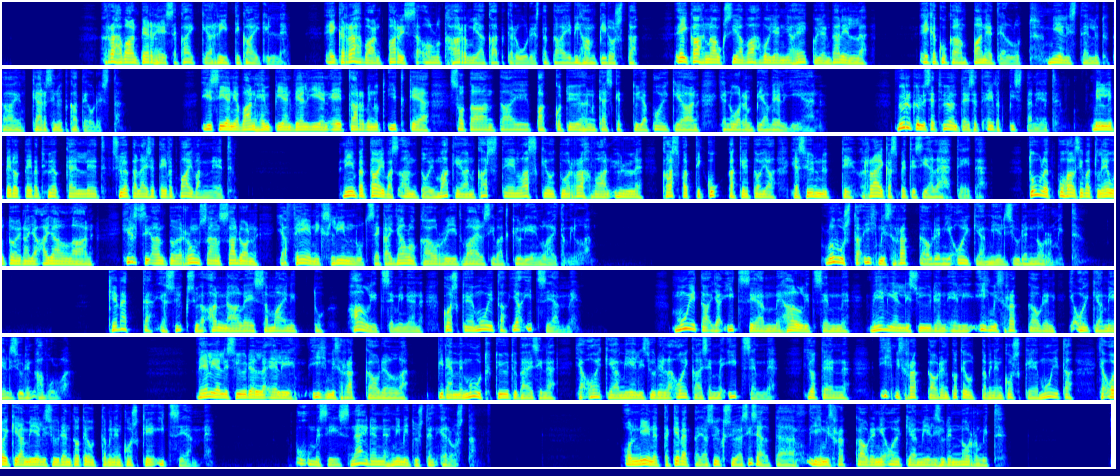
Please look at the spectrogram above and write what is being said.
Rahvaan perheissä kaikkea riitti kaikille, eikä rahvaan parissa ollut harmia katkeruudesta tai vihanpidosta, ei kahnauksia vahvojen ja heikkojen välillä, eikä kukaan panetellut, mielistellyt tai kärsinyt kateudesta. Isien ja vanhempien veljien ei tarvinnut itkeä sotaan tai pakkotyöhön käskettyjä poikiaan ja nuorempia veljiään. Myrkylliset hyönteiset eivät pistäneet, millipedot eivät hyökkäilleet, syöpäläiset eivät vaivanneet. Niinpä taivas antoi makean kasteen laskeutua rahvaan ylle, kasvatti kukkaketoja ja synnytti raikasvetisiä lähteitä. Tuulet puhalsivat leutoina ja ajallaan, Hirssi antoi runsaan sadon ja Phoenix-linnut sekä jalokauriit vaelsivat kylien laitamilla. Luvusta ihmisrakkauden ja oikeamielisyyden normit. Kevättä ja syksyä annaaleissa mainittu hallitseminen koskee muita ja itseämme. Muita ja itseämme hallitsemme veljellisyyden eli ihmisrakkauden ja oikeamielisyyden avulla. Veljellisyydellä eli ihmisrakkaudella pidämme muut tyytyväisinä ja oikeamielisyydellä oikaisemme itsemme, joten ihmisrakkauden toteuttaminen koskee muita ja oikeamielisyyden toteuttaminen koskee itseämme. Puhumme siis näiden nimitysten erosta. On niin, että kevättä ja syksyä sisältää ihmisrakkauden ja oikeamielisyyden normit –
